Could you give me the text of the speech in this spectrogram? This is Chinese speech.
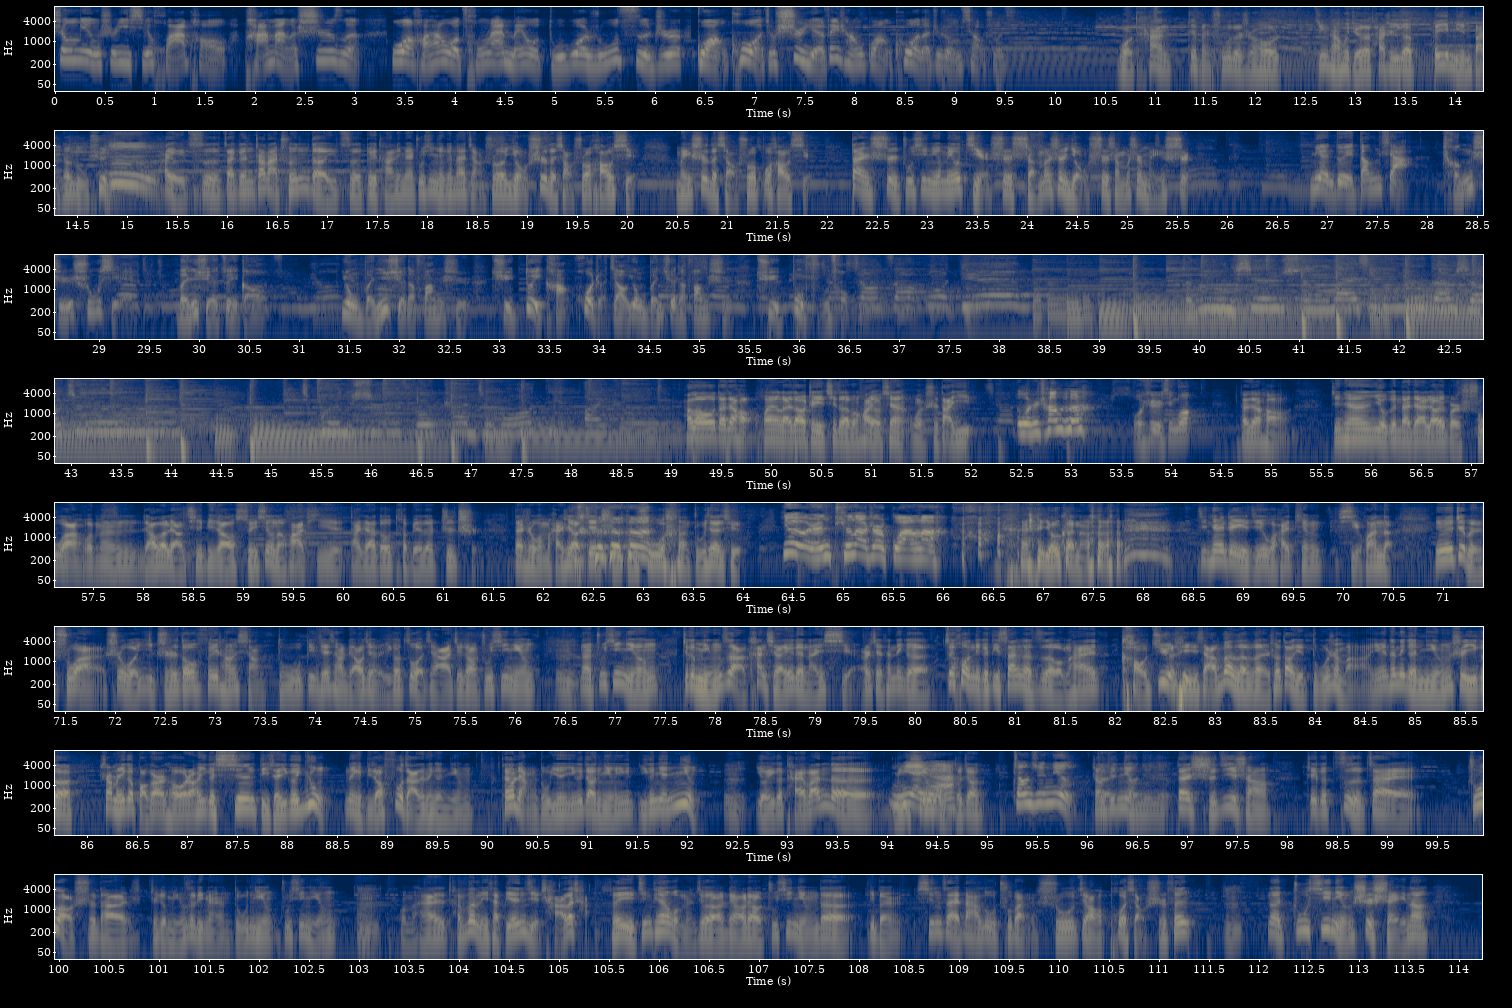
生命是一袭华袍，爬满了虱子。我好像我从来没有读过如此之广阔，就视野非常广阔的这种小说集。我看这本书的时候，经常会觉得它是一个悲悯版的鲁迅。嗯，他有一次在跟张大春的一次对谈里面，朱西宁跟他讲说，有事的小说好写，没事的小说不好写。但是朱西宁没有解释什么是有事，什么是没事。面对当下，诚实书写，文学最高。用文学的方式去对抗，或者叫用文学的方式去不服从。假如你先生来自鹿港小镇，请问你是否看见我的爱人？Hello，大家好，欢迎来到这一期的文化有限，我是大一，我是超哥，我是星光，大家好。今天又跟大家聊一本书啊，我们聊了两期比较随性的话题，大家都特别的支持，但是我们还是要坚持读书 读下去。又有人听到这儿关了，有可能。今天这一集我还挺喜欢的，因为这本书啊是我一直都非常想读并且想了解的一个作家，就叫朱西宁。嗯，那朱西宁这个名字啊看起来有点难写，而且他那个最后那个第三个字，我们还考据了一下，问了问说到底读什么啊？因为他那个宁是一个上面一个宝盖头，然后一个心，底下一个用，那个比较复杂的那个宁，它有两个读音，一个叫宁，一个一个念宁。嗯，有一个台湾的明星，我们都叫张钧甯，张钧甯，但实际上。这个字在朱老师他这个名字里面读宁，朱西宁。嗯，我们还还问了一下编辑，查了查，所以今天我们就要聊聊朱西宁的一本新在大陆出版的书，叫《破晓时分》。嗯，那朱西宁是谁呢？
